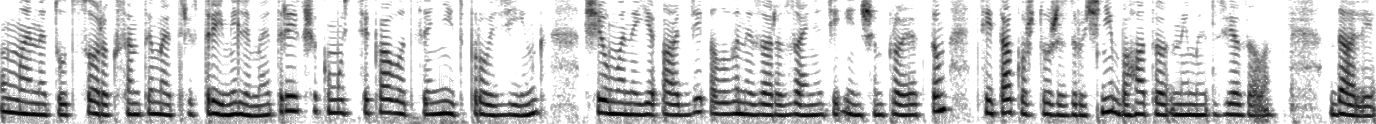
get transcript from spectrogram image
У мене тут 40 см 3 мм, якщо комусь цікаво, це Pro Zing. Ще у мене є Адді, але вони зараз зайняті іншим проєктом. Ці також дуже зручні, багато ними зв'язала. Далі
